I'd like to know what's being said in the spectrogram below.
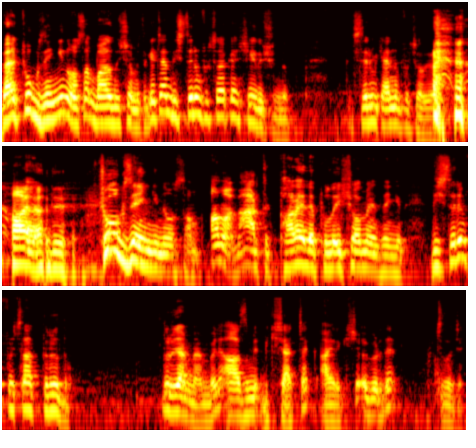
Ben çok zengin olsam bazen düşünüyorum. Mesela geçen dişlerimi fırçalarken şeyi düşündüm. Dişlerimi kendim fırçalıyorum. Hala diyor. çok zengin olsam ama artık parayla pula işi olmayan zengin. Dişlerimi fırçalattırırdım. Duracağım ben böyle. Ağzımı bir kişi açacak. Ayrı kişi. Öbürü de fırçalayacak.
